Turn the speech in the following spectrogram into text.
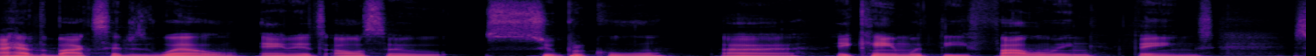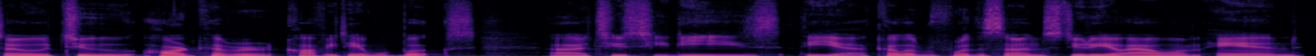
I have the box set as well, and it's also super cool. Uh, it came with the following things. So, two hardcover coffee table books, uh, two CDs, the uh, Color Before the Sun studio album, and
